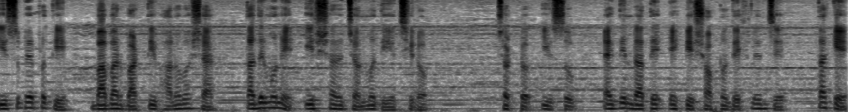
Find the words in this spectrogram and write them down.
ইউসুফের প্রতি বাবার বাড়তি ভালোবাসা তাদের মনে ঈর্ষার জন্ম দিয়েছিল। ছোট্ট ইউসুফ একদিন রাতে একটি স্বপ্ন দেখলেন যে তাকে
